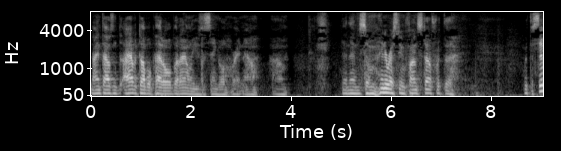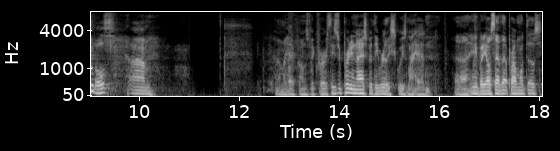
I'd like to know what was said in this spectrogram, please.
9000, I have a double pedal, but I only use a single right now. Um, and then some interesting fun stuff with the, with the cymbals. Um, my headphones, Vic Firth. These are pretty nice, but they really squeeze my head. Uh, anybody else have that problem with those?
